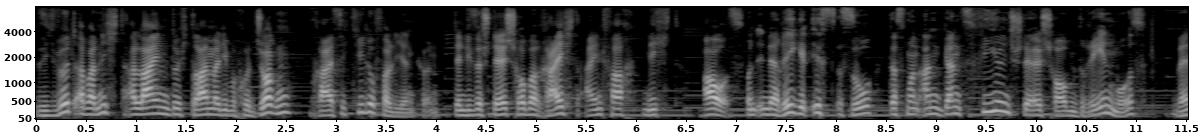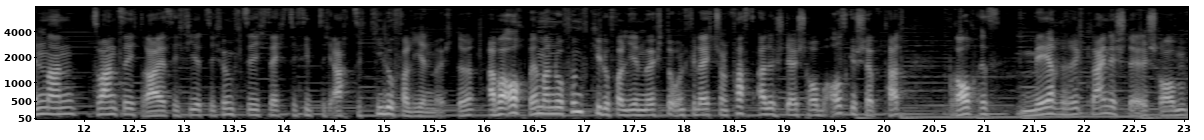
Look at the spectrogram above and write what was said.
Sie wird aber nicht allein durch dreimal die Woche Joggen 30 Kilo verlieren können. Denn diese Stellschraube reicht einfach nicht aus. Und in der Regel ist es so, dass man an ganz vielen Stellschrauben drehen muss, wenn man 20, 30, 40, 50, 60, 70, 80 Kilo verlieren möchte. Aber auch wenn man nur 5 Kilo verlieren möchte und vielleicht schon fast alle Stellschrauben ausgeschöpft hat, braucht es mehrere kleine Stellschrauben,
